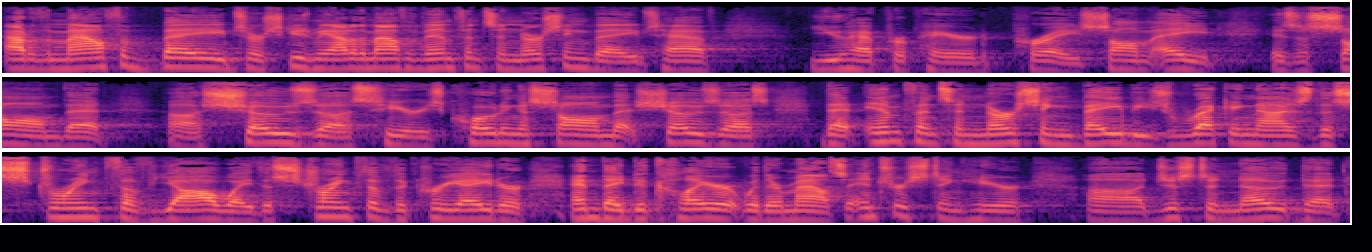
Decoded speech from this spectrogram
out of the mouth of babes, or excuse me, out of the mouth of infants and nursing babes have you have prepared praise. Psalm 8 is a psalm that uh, shows us here, he's quoting a psalm that shows us that infants and nursing babies recognize the strength of Yahweh, the strength of the Creator, and they declare it with their mouths. Interesting here, uh, just to note that,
